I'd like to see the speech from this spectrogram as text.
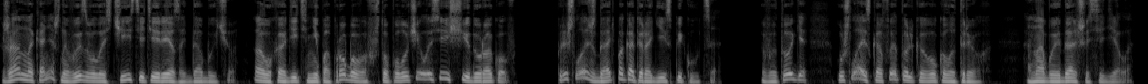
Жанна, конечно, вызвалась чистить и резать добычу, а уходить, не попробовав, что получилось, ищи дураков. Пришлось ждать, пока пироги испекутся. В итоге ушла из кафе только около трех. Она бы и дальше сидела,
